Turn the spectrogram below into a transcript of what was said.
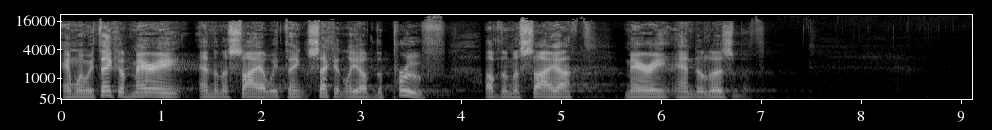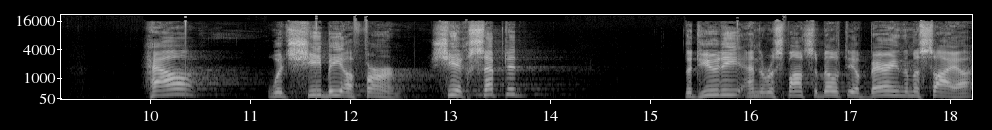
And when we think of Mary and the Messiah, we think, secondly, of the proof of the Messiah, Mary and Elizabeth. How would she be affirmed? She accepted the duty and the responsibility of bearing the Messiah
